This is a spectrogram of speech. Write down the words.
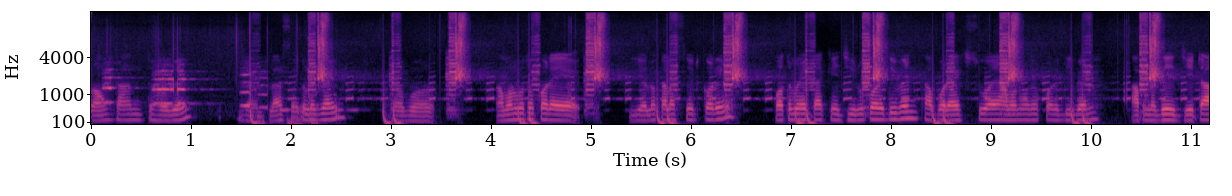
রংটা আনতে হবে। প্লাস এগুলো যাই। তারপর আমার মতো করে ইয়েলো কালার সেট করে প্রথমে এটাকে জিরো করে দিবেন, তারপর এক্স ওয়াই আমার মতো করে দিবেন। আপনাদের যেটা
